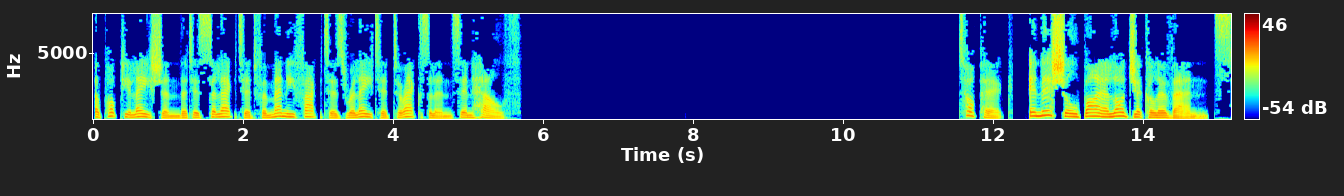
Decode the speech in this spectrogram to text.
a population that is selected for many factors related to excellence in health. Topic: Initial biological events.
